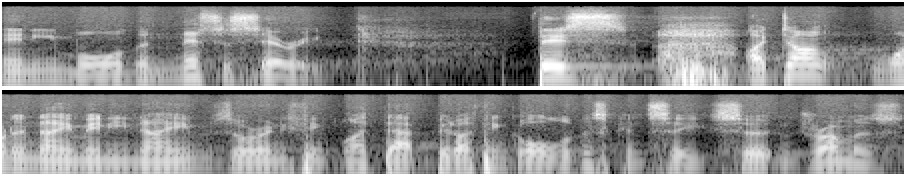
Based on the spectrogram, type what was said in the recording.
any more than necessary. There's, I don't want to name any names or anything like that, but I think all of us can see certain drummers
